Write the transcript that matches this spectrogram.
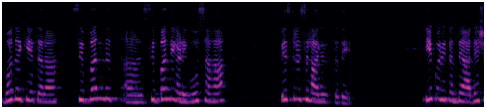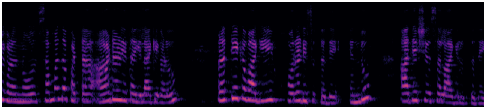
ಬೋಧಕೇತರ ಸಿಬ್ಬಂದಿ ಸಿಬ್ಬಂದಿಗಳಿಗೂ ಸಹ ವಿಸ್ತರಿಸಲಾಗಿರುತ್ತದೆ ಈ ಕುರಿತಂತೆ ಆದೇಶಗಳನ್ನು ಸಂಬಂಧಪಟ್ಟ ಆಡಳಿತ ಇಲಾಖೆಗಳು ಪ್ರತ್ಯೇಕವಾಗಿ ಹೊರಡಿಸುತ್ತದೆ ಎಂದು ಆದೇಶಿಸಲಾಗಿರುತ್ತದೆ.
